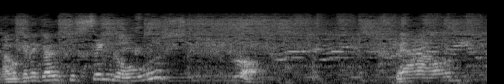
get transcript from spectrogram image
Now we're going to go for singles, drop, down,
